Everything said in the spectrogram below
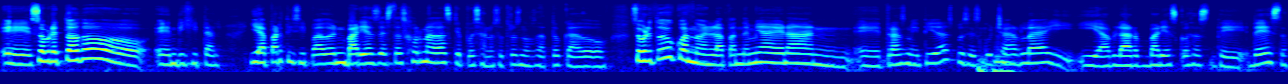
eh, sobre todo en digital y ha participado en varias de estas jornadas que pues a nosotros nos ha tocado, sobre todo cuando en la pandemia eran eh, transmitidas, pues escucharla y, hablar varias cosas de, de eso.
